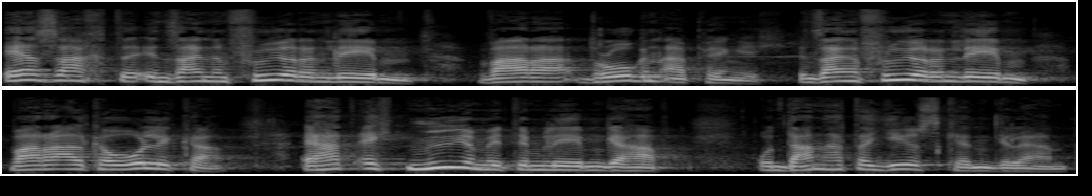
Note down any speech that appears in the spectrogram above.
er sagte, in seinem früheren Leben war er drogenabhängig. In seinem früheren Leben war er Alkoholiker. Er hat echt Mühe mit dem Leben gehabt. Und dann hat er Jesus kennengelernt.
